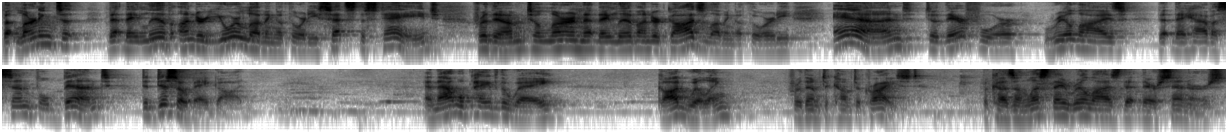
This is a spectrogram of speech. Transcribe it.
But learning to, that they live under your loving authority sets the stage for them to learn that they live under God's loving authority and to therefore realize that they have a sinful bent to disobey God. And that will pave the way, God willing, for them to come to Christ. Because unless they realize that they're sinners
